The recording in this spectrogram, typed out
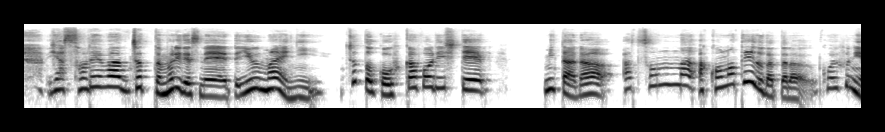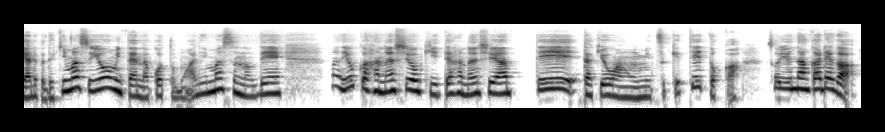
いや、それはちょっと無理ですねって言う前に、ちょっとこう深掘りしてみたら、あ、そんな、あ、この程度だったらこういうふうにやればできますよ、みたいなこともありますので、まあ、よく話を聞いて話し合って、妥協案を見つけてとか、そういう流れが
